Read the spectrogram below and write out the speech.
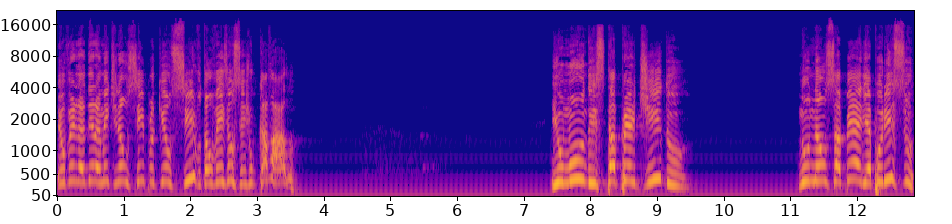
Eu verdadeiramente não sei porque eu sirvo, talvez eu seja um cavalo. E o mundo está perdido no não saber, e é por isso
